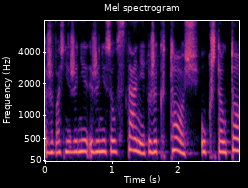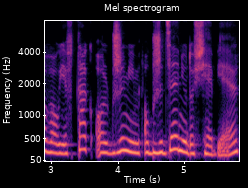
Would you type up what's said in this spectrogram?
że właśnie, że nie, że nie są w stanie, że ktoś ukształtował je w tak olbrzymim obrzydzeniu do siebie,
